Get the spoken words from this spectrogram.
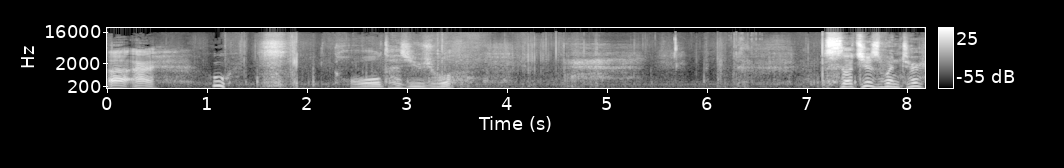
Uh, I, whew, cold as usual. Such is winter.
